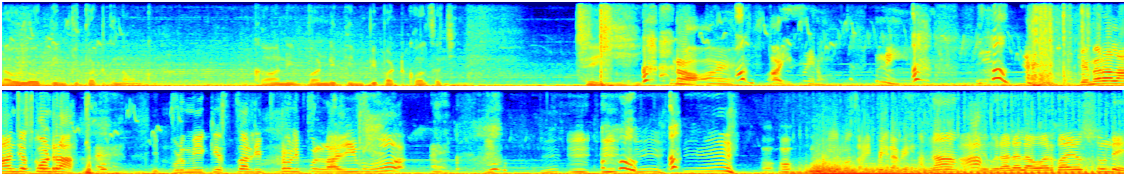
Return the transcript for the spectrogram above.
లవ్లో దింపి పట్టుకుందాం అనుకున్నా. కానీ బండి దింపి పట్టుకోవాల్సి వచ్చింది. కెమెరాలు ఆన్ చేసుకోండి రా ఇప్పుడు మీకు ఇస్తా లిప్పు లిప్పు లైవ్. అయిపోయినవే. అన్న కెమెరాల లవర్ బాయ్ వస్తుండే.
